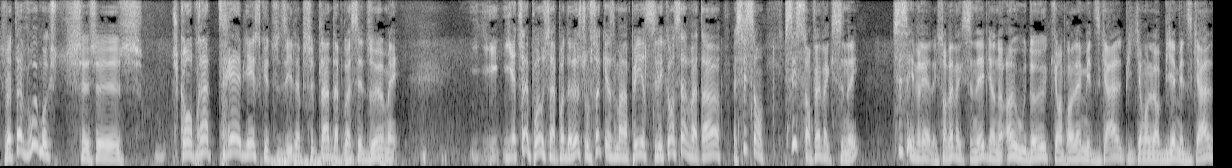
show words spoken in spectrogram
je vais t'avouer, moi, que je, je, je- comprends très bien ce que tu dis, là, sur le plan de la procédure, mais y, y a-tu un point où ça n'a pas de là? Je trouve ça quasiment pire. Si les conservateurs, ben, s'ils sont, s'ils se sont fait vacciner, si c'est vrai, là, ils se sont fait vacciner, puis il y en a un ou deux qui ont un problème médical, puis qui ont leur billet médical,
